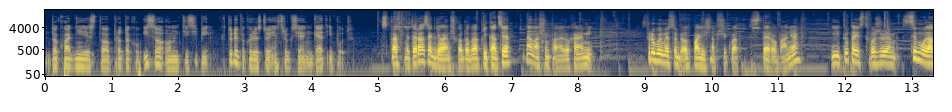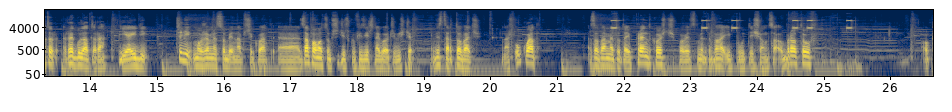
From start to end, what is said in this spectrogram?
Dokładnie jest to protokół ISO on TCP, który wykorzystuje instrukcję GET i PUT. Sprawdźmy teraz, jak działają przykładowe aplikacje na naszym panelu HMI. Spróbujmy sobie odpalić na przykład sterowanie i tutaj stworzyłem symulator regulatora PID, czyli możemy sobie na przykład e, za pomocą przycisku fizycznego oczywiście wystartować nasz układ. Zadamy tutaj prędkość, powiedzmy 2500 obrotów. OK.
